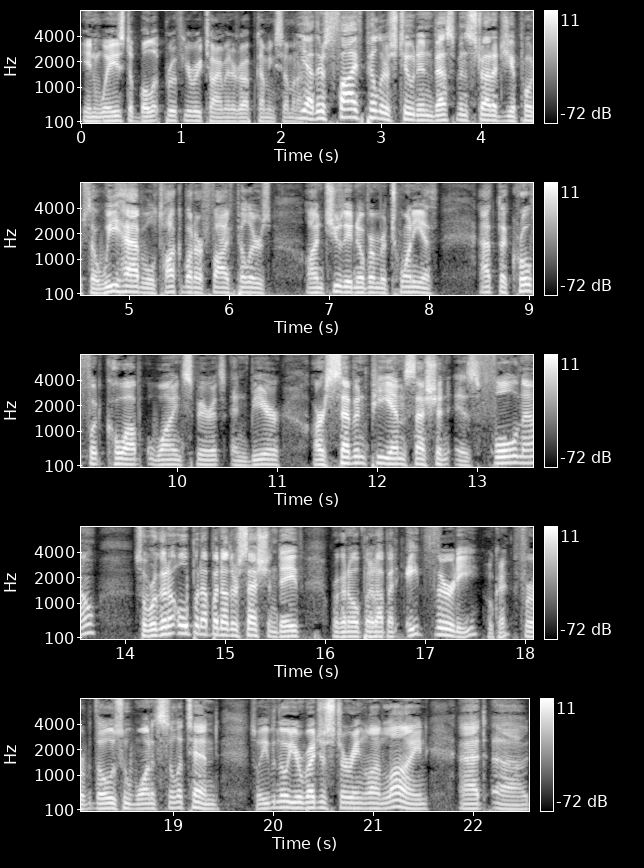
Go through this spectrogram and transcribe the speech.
in ways to bulletproof your retirement at our upcoming seminar. Yeah, there's five pillars to an investment strategy approach that we have. We'll talk about our five pillars on Tuesday, November 20th at the Crowfoot Co-op Wine, Spirits, and Beer. Our 7 p.m. session is full now. So we're going to open up another session, Dave. We're going to open it up at 8:30 Okay. for those who want to still attend. So even though you're registering online at uh,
